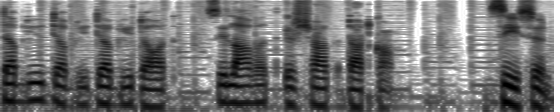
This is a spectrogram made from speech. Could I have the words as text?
www.silawatirshad.com. See you soon.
